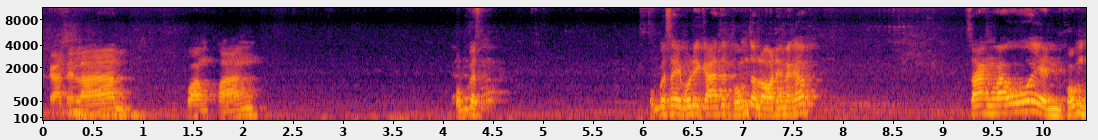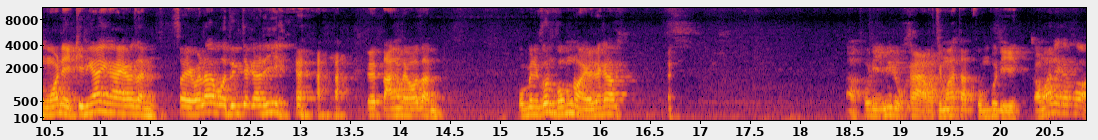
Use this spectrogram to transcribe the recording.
ากาศในร้านกว้างขวาง ผมก็ ผมก็ใช้บริการตัดผมตลอดเลยนะครับ สร้างว่าโอ้ยผมหัวนี่กินง่ายๆว่าสันใส่เวลาพอถึงจักรที่ได้ตังค์แล้วว่าสันผมเป็นคนผมหน่อยนะครับอ่าพอดีมีลูกค้ามาที่มาตัดผมพอดีเข้ามาเลยครับพ่อ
